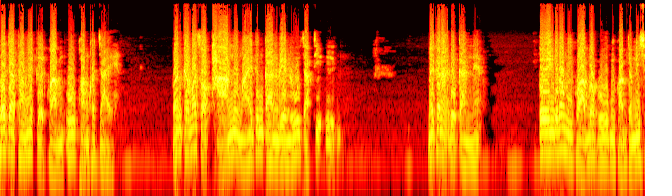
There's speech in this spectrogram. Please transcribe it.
ก็จะทำให้เกิดความรู้ความเข้าใจเพราะคำว่าสอบถามนี่หมายถึงการเรียนรู้จากที่อื่น ในขณะเดียวกันเนี่ย ตัวเองจะต้องมีความรอบรู้มีความจำนิช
